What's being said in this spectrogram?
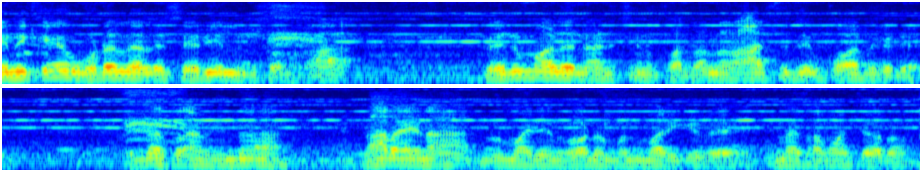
எனக்கே உடல்நிலை சரியில்லைன்னு சொன்னால் பெருமாள் நினச்சின்னு பார்த்தா நான் ஆஸ்பத்திரிக்கு போகிறது கிடையாது. என்ன சாமி என்ன நாராயணா இந்த மாதிரி எனக்கு உடம்பு இந்த மாதிரி இருக்குது என்ன சமாச்சாரம்?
